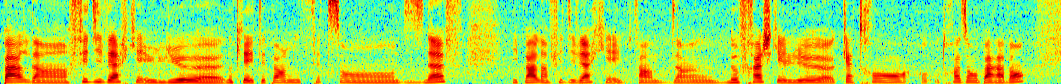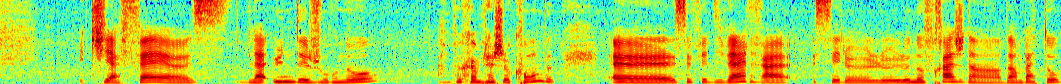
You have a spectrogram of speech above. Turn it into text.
parle d'un fait divers qui a eu lieu, donc il a été peint en 1719 il parle d'un fait divers, qui a, enfin, d'un naufrage qui a eu lieu 4 euh, ans ou 3 ans auparavant, qui a fait euh, la une des journaux, un peu comme la Joconde. Euh, ce fait divers, c'est le, naufrage d'un bateau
